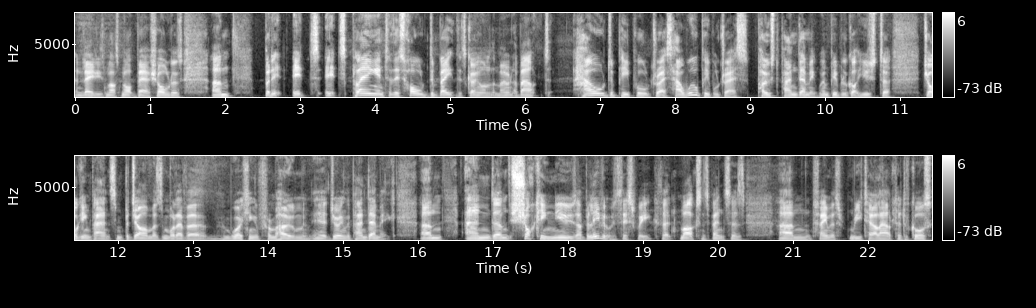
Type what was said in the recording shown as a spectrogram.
and ladies must not bare shoulders. Um, but it, it it's playing into this whole debate that's going on at the moment about how do people dress? How will people dress post pandemic when people have got used to jogging pants and pajamas and whatever, working from home uh, during the pandemic? Um, and um, shocking news, I believe it was this week, that Marks and Spencer's. Um, famous retail outlet, of course,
